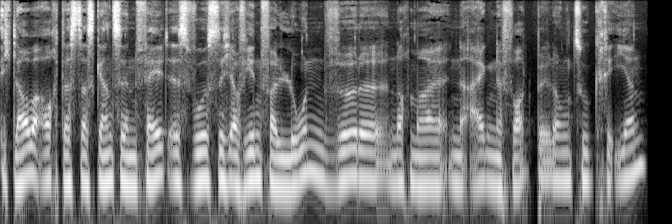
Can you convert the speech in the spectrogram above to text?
ich glaube auch, dass das Ganze ein Feld ist, wo es sich auf jeden Fall lohnen würde, nochmal eine eigene Fortbildung zu kreieren.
